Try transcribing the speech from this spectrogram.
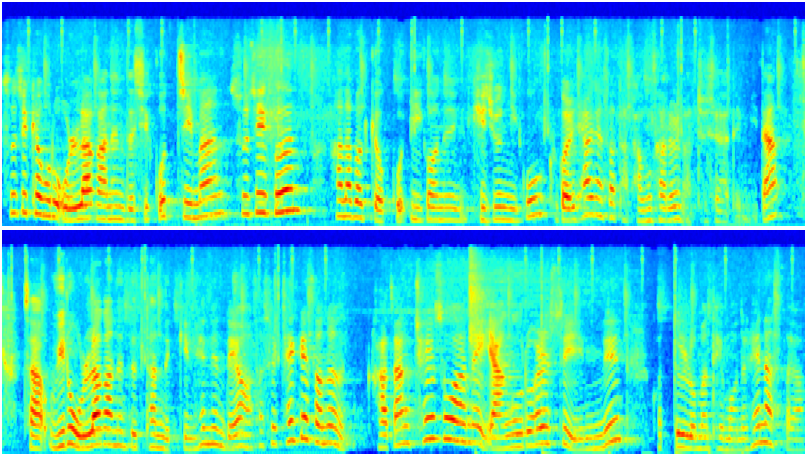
수직형으로 올라가는 듯이 꽂지만 수직은 하나밖에 없고 이거는 기준이고 그걸 향해서 다 방사를 맞추셔야 됩니다. 자 위로 올라가는 듯한 느낌 했는데요. 사실 책에서는 가장 최소한의 양으로 할 수 있는 것들로만 대문을 해놨어요.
